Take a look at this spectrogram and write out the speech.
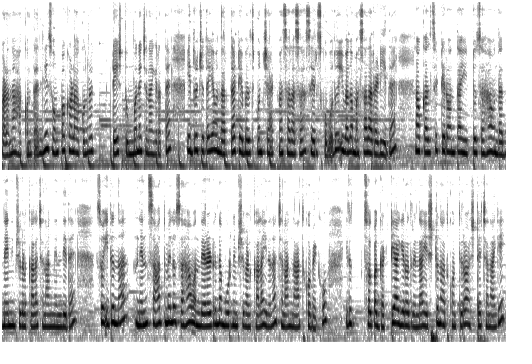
ಕಾಳನ್ನು ಹಾಕ್ಕೊತಾ ಇದ್ದೀನಿ. ಸೊಂಪ ಹಾಕೊಂಡ್ರೆ ಟೇಸ್ಟ್ ತುಂಬಾ ಚೆನ್ನಾಗಿರುತ್ತೆ. ಇದ್ರ ಜೊತೆಗೆ ಒಂದು ಅರ್ಧ ಟೇಬಲ್ ಸ್ಪೂನ್ ಚಾಟ್ ಮಸಾಲ ಸಹ ಸೇರಿಸ್ಕೋಬೋದು. ಇವಾಗ ಮಸಾಲ ರೆಡಿ ಇದೆ. ನಾವು ಕಲಸಿಟ್ಟಿರೋಂಥ ಹಿಟ್ಟು ಸಹ ಒಂದು ಹದಿನೈದು ನಿಮಿಷಗಳ ಕಾಲ ಚೆನ್ನಾಗಿ ನೆಂದಿದೆ. ಸೊ, ಇದನ್ನು ನೆನೆಸಾದ್ಮೇಲೂ ಸಹ ಒಂದು ಎರಡರಿಂದ ಮೂರು ನಿಮಿಷಗಳ ಕಾಲ ಇದನ್ನು ಚೆನ್ನಾಗಿ ನಾದ್ಕೋಬೇಕು. ಇದು ಸ್ವಲ್ಪ ಗಟ್ಟಿಯಾಗಿರೋದ್ರಿಂದ ಎಷ್ಟು ನಾದ್ಕೊತಿರೋ ಅಷ್ಟೇ ಚೆನ್ನಾಗಿ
